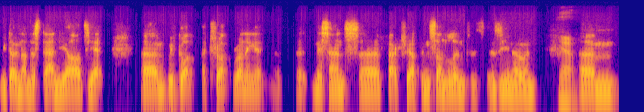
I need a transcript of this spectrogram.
we don't understand yards yet. Um, we've got a truck running at, at Nissan's uh, factory up in Sunderland, as, as you know, and yeah. um,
